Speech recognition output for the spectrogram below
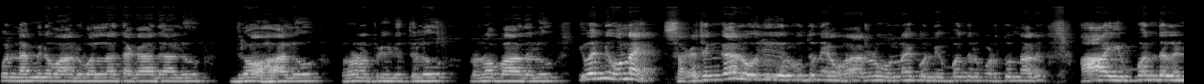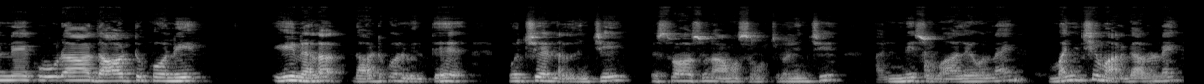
కొన్ని నమ్మిన వారి వల్ల తగాదాలు ద్రోహాలు రుణ పీడితులు రుణ బాధలు ఇవన్నీ ఉన్నాయి. సహజంగా రోజు జరుగుతున్న వ్యవహారాలు ఉన్నాయి. కొన్ని ఇబ్బందులు పడుతున్నారు. ఆ ఇబ్బందులన్నీ కూడా దాటుకొని ఈ నెల దాటుకొని వెళ్తే వచ్చే నెల నుంచి విశ్వాసనామ సంవత్సరం నుంచి అన్ని శుభాలే ఉన్నాయి. మంచి మార్గాలు ఉన్నాయి.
